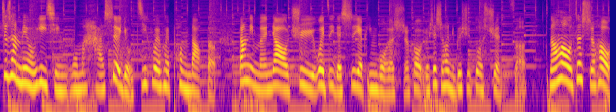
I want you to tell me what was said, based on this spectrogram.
就算没有疫情，我们还是有机会会碰到的。当你们要去为自己的事业拼搏的时候，有些时候你必须做选择。然后这时候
